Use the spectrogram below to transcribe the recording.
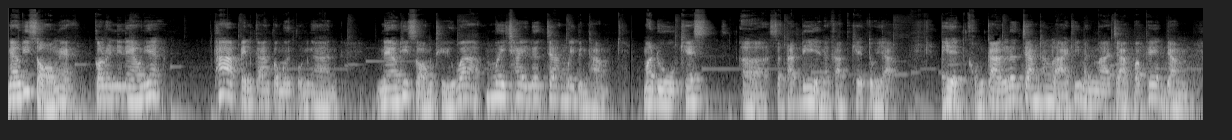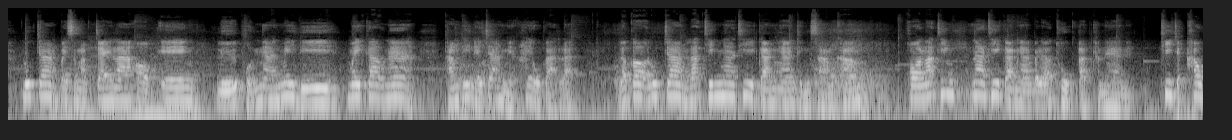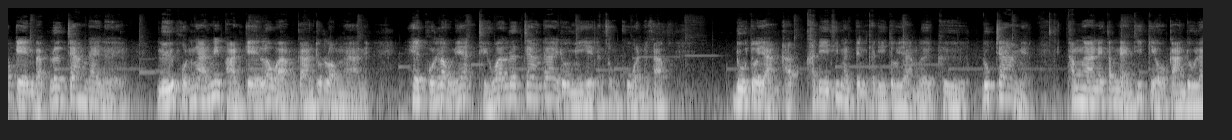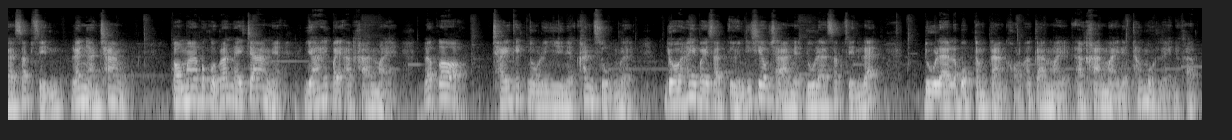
แนวที่2เนี่ยกรณีแนวเนี้ยถ้าเป็นการประเมินผลงาน แนวที่ 2 ถือว่าไม่ใช่เลิกจ้างไม่เป็นธรรม มาดูเคสสตัดดี้นะครับเคสตัวอย่างเหตุของการเลิกจ้างทั้งหลายที่มันมาจากประเภทอย่างลูกจ้างไปสมัครใจลาออกเอง หรือผลงานไม่ดีไม่ก้าวหน้า ทั้งที่นายจ้างเนี่ยให้โอกาสล้วแล้วก็ลูกจ้างละทิ้งหน้าที่การงานถึง 3 ครั้ง พอละทิ้งหน้าที่การงานไปแล้วถูกตัดคะแนนเนี่ย ที่จะเข้าเกณฑ์แบบเลิกจ้างได้เลย หรือผลงานไม่ผ่านเกณฑ์ระหว่างการทดลองงานเนี่ยเหตุผลเหล่านี้ถือว่าเลิกจ้างได้โดยมีเหตุอันสมควรนะครับ ดูตัวอย่างครับคดีที่มันเป็นคดีตัวอย่างเลยคือ ลูกจ้างเนี่ยทำงานในตำแหน่งที่เกี่ยวกับการดูแลทรัพย์สินและงานช่าง ต่อมาปรากฏว่านายจ้างเนี่ยย้ายไปอาคารใหม่ แล้วก็ใช้เทคโนโลยีเนี่ยขั้นสูงเลย โดยให้บริษัทอื่นที่เชี่ยวชาญเนี่ยดูแลทรัพย์สินและ ดูแลระบบต่างๆ ของอาการใหม่อาคารใหม่เนี่ยทั้งหมดเลยนะครับ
